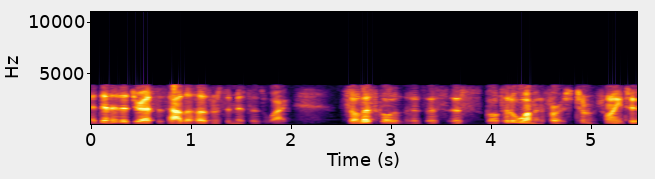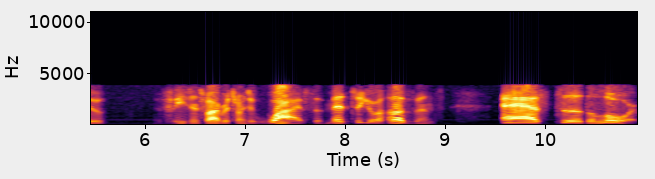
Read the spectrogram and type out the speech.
and then it addresses how the husband submits to his wife. So let's go. Let's, let's, go to the woman first. Twenty-two, Ephesians five verse twenty-two. Wives, submit to your husbands as to the Lord,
